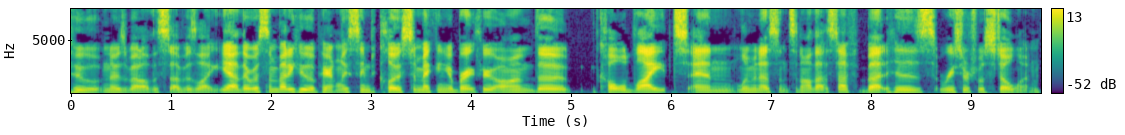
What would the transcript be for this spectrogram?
who knows about all this stuff is like, yeah, there was somebody who apparently seemed close to making a breakthrough on the cold light and luminescence and all that stuff, but his research was stolen.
